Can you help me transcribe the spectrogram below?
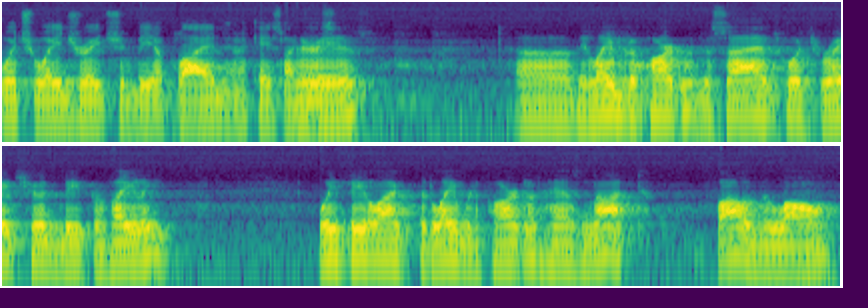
which wage rate should be applied in a case like There this? is. Uh, the Labor Department decides which rate should be prevailing. We feel like the Labor Department has not followed the law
